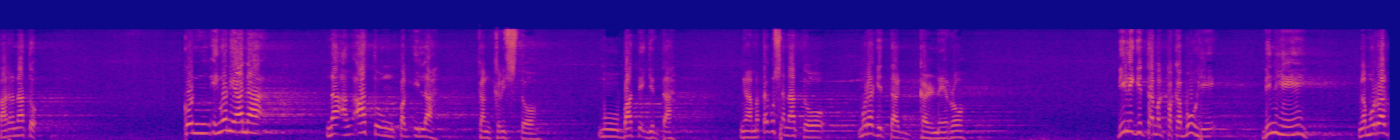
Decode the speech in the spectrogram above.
Para nato. Kung ingon niya na, na ang atong pag-ila kang Kristo, mubati gid ta nga matagusan nato murag tag karnero. Dili gid magpakabuhi dinhi nga murag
